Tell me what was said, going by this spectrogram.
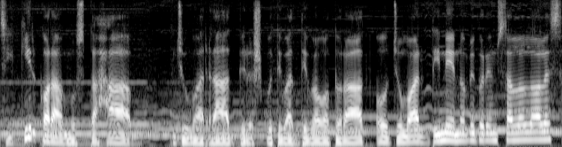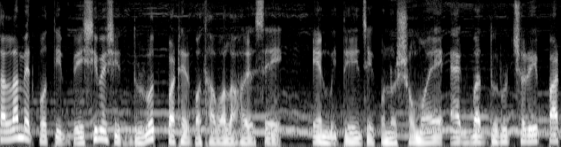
জিকির করা মুস্তাহাব। জুমার রাত, বৃহস্পতিবার দিবাগত রাত ও জুমার দিনে নবী করিম সাল্লাহ সাল্লামের প্রতি বেশি বেশি দুরুদ পাঠের কথা বলা হয়েছে। এমনিতে যে কোনো সময়ে একবার দুরুদ শরীফ পাঠ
